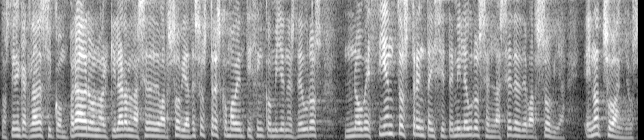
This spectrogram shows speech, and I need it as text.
nos tienen que aclarar si compraron o alquilaron la sede de Varsovia. De esos 3,25 millones de euros, 937.000 euros en la sede de Varsovia, en ocho años.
